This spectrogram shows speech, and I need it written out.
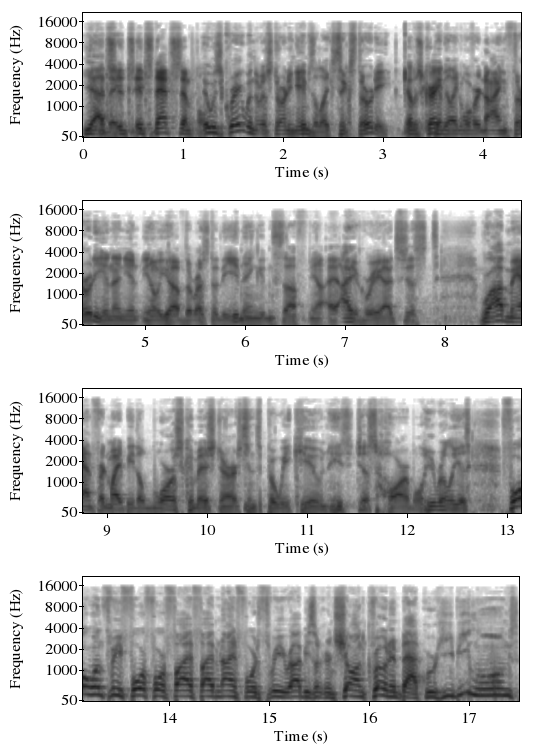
Yeah, it's, they- it's, it's that simple. It was great when they were starting games at like six thirty. It was great. Maybe like over nine thirty, and then you, you know you have the rest of the evening and stuff. You know, I, I agree. It's just Rob Manfred might be the worst commissioner since Bowie Kuhn. He's just horrible. He really is. 413-445-5943. Robbie's looking Sean Cronin back where he belongs.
